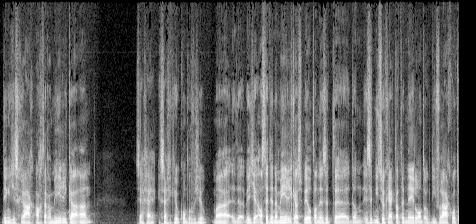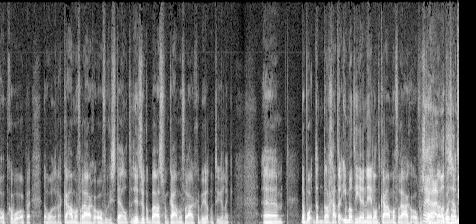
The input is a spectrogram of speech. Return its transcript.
dingetjes graag achter Amerika aan. Zeg, zeg ik heel controversieel. Maar eh, weet je, als dit in Amerika speelt, dan is, het, eh, dan is het niet zo gek dat in Nederland ook die vraag wordt opgeworpen. Dan worden daar kamervragen over gesteld. Dit is ook op basis van kamervragen gebeurd natuurlijk. Ehm, dan, dan, dan gaat er iemand hier in Nederland kamervragen over Nou stellen. ja, Nou, wat dan is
